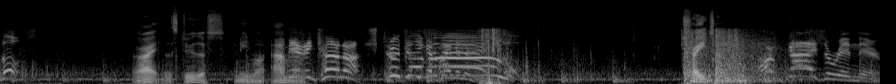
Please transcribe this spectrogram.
Los! Alright, let's do this. I need more ammo. Amerikaner, tötet die Gefangenen! Traitor. Our guys are in there.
